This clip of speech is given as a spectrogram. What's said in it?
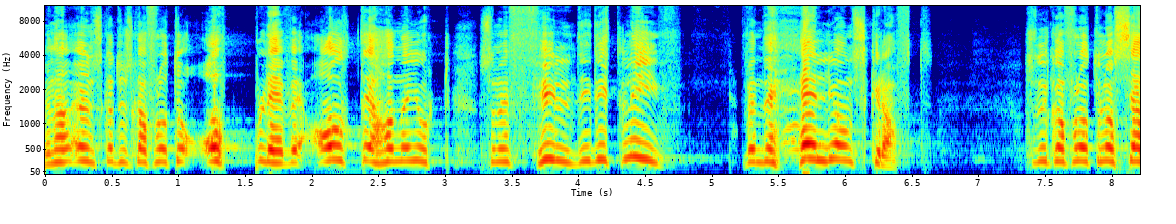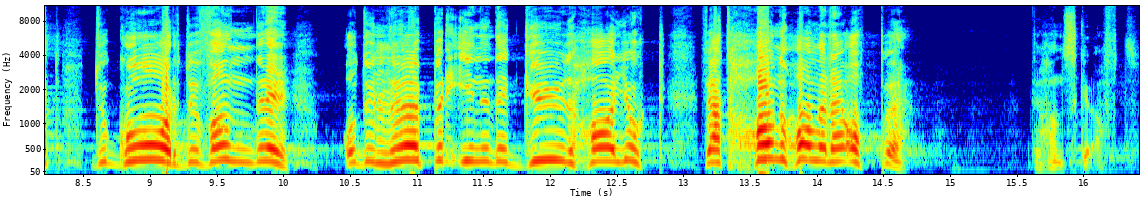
Men han ønsker at du skal få lov til å oppleve alt det han har gjort, som en fylde i ditt liv. Ved Den hellige ånds kraft. Så du kan få lov til å se at du går, du vandrer, og du løper inn i det Gud har gjort, ved at han holder deg oppe ved hans kraft.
